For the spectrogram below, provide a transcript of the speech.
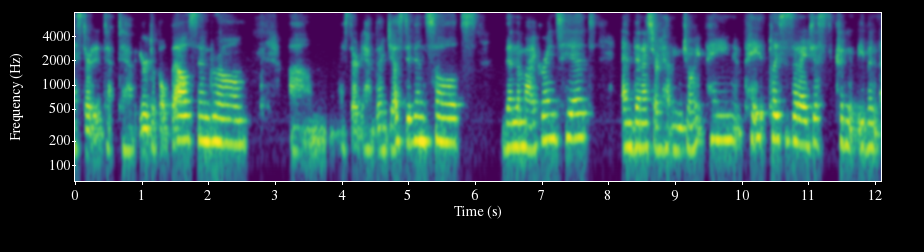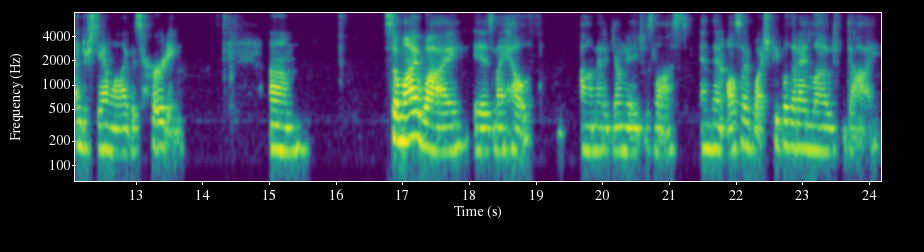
I started to, to have irritable bowel syndrome. Um, I started to have digestive insults. Then the migraines hit. And then I started having joint pain in pa- places that I just couldn't even understand while I was hurting. Um, so, my why is my health um, at a young age was lost. And then also, I've watched people that I love die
